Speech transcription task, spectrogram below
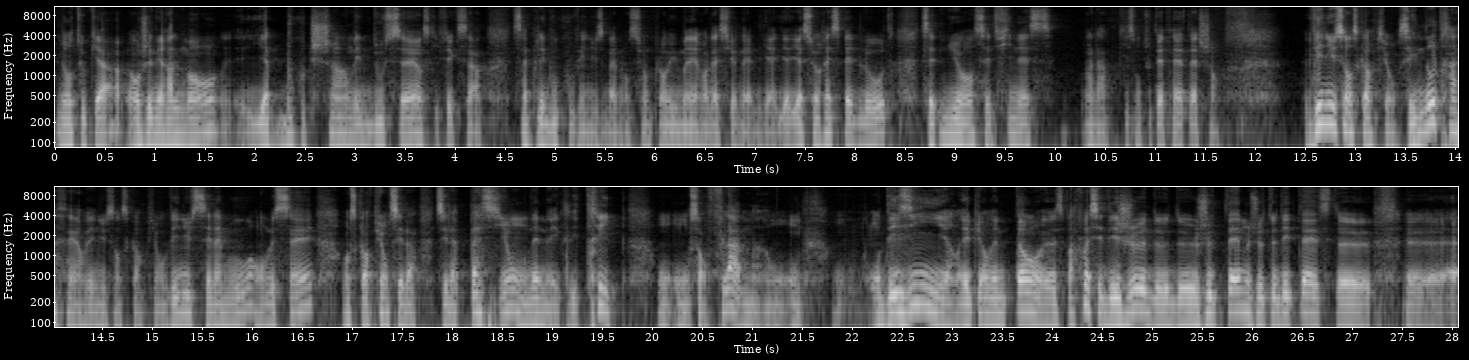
mais en tout cas, en généralement, il y a beaucoup de charme et de douceur, ce qui fait que ça, ça plaît beaucoup Vénus Balance sur le plan humain et relationnel. Il y a, ce respect de l'autre, cette nuance, cette finesse, voilà, qui sont tout à fait attachants. Vénus en scorpion, c'est une autre affaire, Vénus en scorpion. Vénus, c'est l'amour, on le sait. En scorpion, c'est la, la passion, on aime avec les tripes, on, s'enflamme, on, désire. Et puis en même temps, euh, parfois, c'est des jeux de, je t'aime, je te déteste, euh, euh,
